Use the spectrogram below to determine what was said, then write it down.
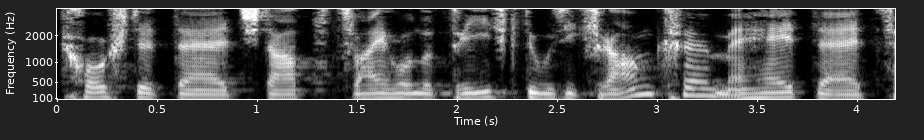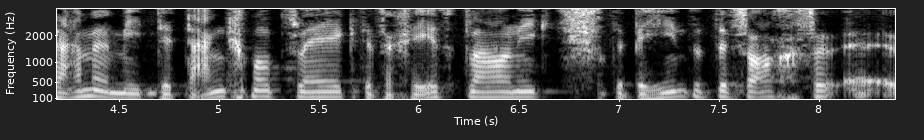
kostet äh, die Stadt 230.000 Franken. Man hat äh, zusammen mit der Denkmalpflege, der Verkehrsplanung, der Behindertenfach, äh,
